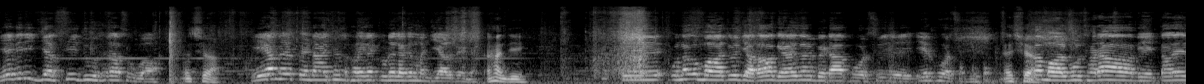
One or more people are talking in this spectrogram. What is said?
ਇਹ ਵੀ ਜੀ ਜਰਸੀ ਦੂਸਰਾ ਸੂਆ। ਅੱਛਾ। ਇਹ ਆ ਮੇਰੇ ਪਿੰਡ ਆ ਇੱਥੇ ਲਫਾਏਗਾ ਚੂੜੇ ਲੱਗੇ ਮੰਜੀ ਵਾਲੇ ਪਿੰਡ। ਹਾਂਜੀ। ਤੇ ਉਹਨਾਂ ਕੋਲ ਮਾਲ ਜੋ ਜ਼ਿਆਦਾ ਹੋ ਗਿਆ ਇਹਦਾ ਬੇਟਾ ਫੋਰਸ 에ਅਰ ਫੋਰਸ ਸੀ ਅੱਛਾ। ਉਹਦਾ ਮਾਲ ਮੂਲ ਸਾਰਾ ਵੇਚਤਾ ਤੇ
